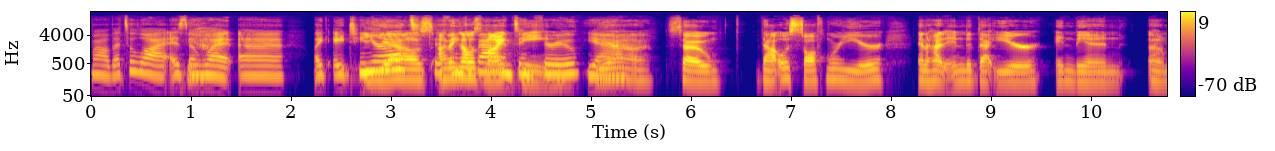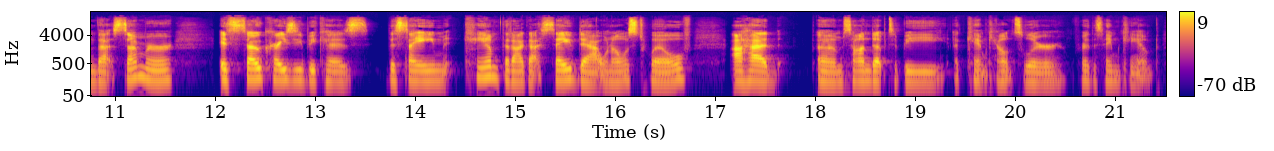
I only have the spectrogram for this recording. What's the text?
Wow, that's a lot. As a Yeah. what? Uh like 18 year yeah I, was, I think think i was 19 think through. Yeah. yeah. so that was sophomore year and i had ended that year and then um that summer it's so crazy because the same camp that i got saved at when i was 12 i had um signed up to be a camp counselor for the same camp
